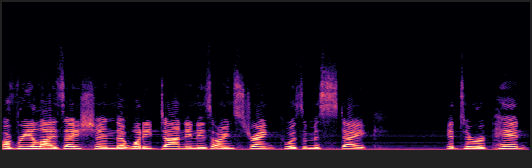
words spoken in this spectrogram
of realization that what he'd done in his own strength was a mistake. He had to repent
